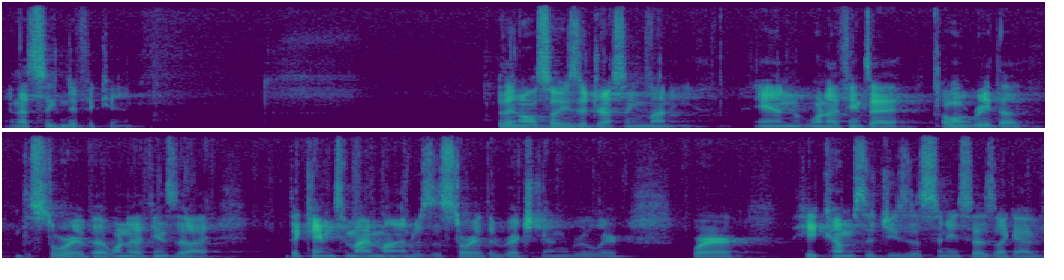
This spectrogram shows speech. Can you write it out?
And that's significant. But then also, he's addressing money. And one of the things I, I won't read the, the story, but one of the things that, I, that came to my mind was the story of the rich young ruler, where he comes to Jesus and he says, like, I've,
